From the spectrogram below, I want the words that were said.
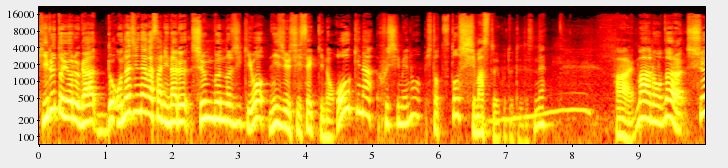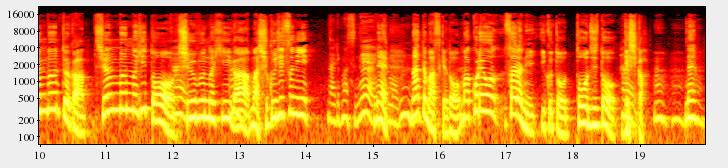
昼と夜がど同じ長さになる春分の時期を二十四節気の大きな節目の一つとしますということでですね。はい。まあ、あの、だから、春分というか、春分の日とはい秋分の日が、まあ、祝日になりますねねうんなってますけど、まあ、これをさらに行くと、冬至と夏至か。はいうんうんね。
